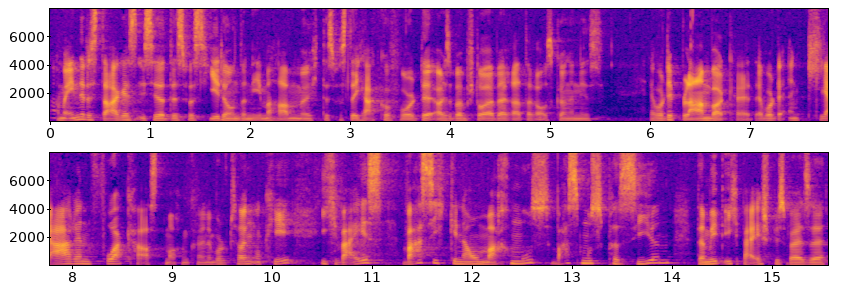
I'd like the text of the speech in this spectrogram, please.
Am Ende des Tages ist ja das, was jeder Unternehmer haben möchte, das, was der Jakob wollte, als er beim Steuerberater rausgegangen ist er wollte Planbarkeit. Er wollte einen klaren Forecast machen können. Er wollte sagen, okay, ich weiß, was ich genau machen muss, was muss passieren, damit ich beispielsweise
